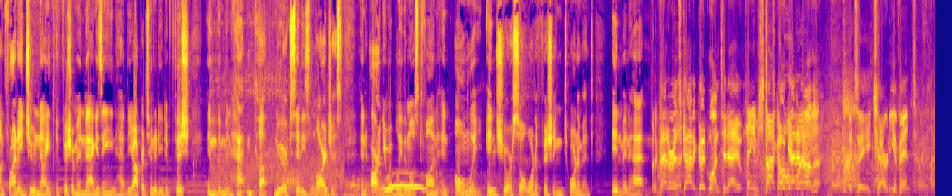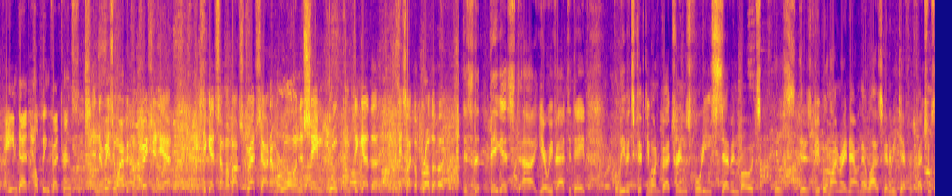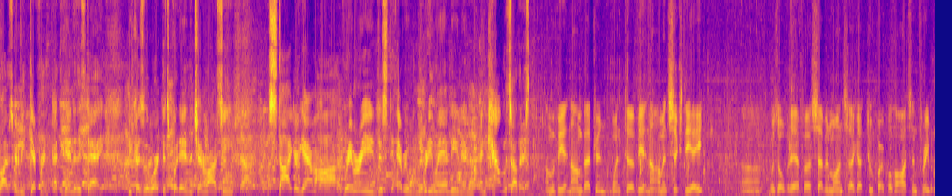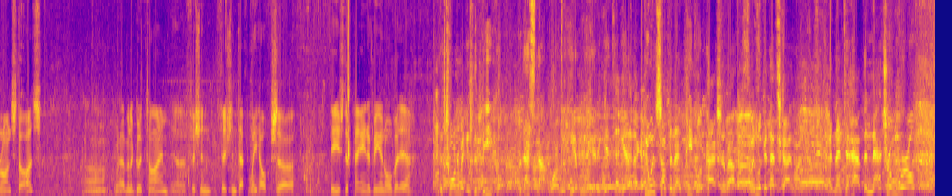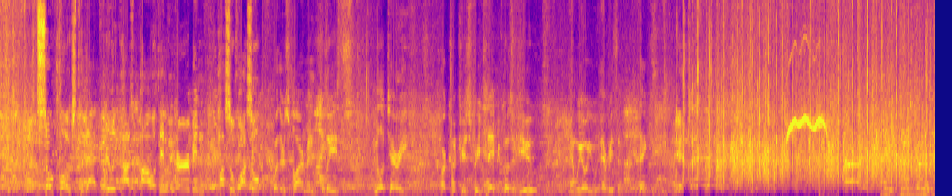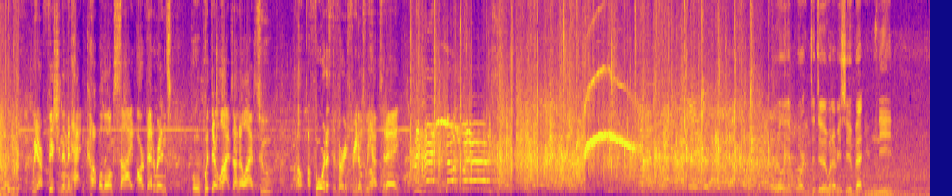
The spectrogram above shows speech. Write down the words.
On Friday, June 9th, the Fisherman magazine had the opportunity to fish in the Manhattan Cup, New York City's largest and arguably the most fun and only inshore saltwater fishing tournament in Manhattan. The veterans got a good one today. Team Let's go get another. It's a charity event aimed at helping veterans. And the reason why we come fishing here is to get some of our stress out, and we're all in the same group, come together. It's like a brotherhood. This is the biggest uh, year we've had to date. I believe it's 51 veterans, 47 boats. There's, there's people in line right now, and their lives are going to be different. Veterans' lives are going to be different at the end of this day because of the work that's put in, the generosity, Steiger, Yamaha, Raymarine, just everyone, Liberty Landing, and, and countless others. I'm a Vietnam veteran, went to Vietnam in 68. Uh, was over there for seven months. I got two Purple Hearts and three Bronze Stars. Uh, we're having a good time. Uh, fishing, fishing definitely helps uh, ease the pain of being over there. The tournament is the vehicle, but that's not why we're here. We're here to get together, doing something that people are passionate about. I mean, look at that skyline. And then to have the natural world so close to that really cosmopolitan, urban hustle bustle. Whether it's firemen, police, military, our country is free today because of you, and we owe you everything. Thank you. We are fishing the Manhattan Cup alongside our veterans who put their lives on their lives to uh, afford us the very freedoms we have today. Manhattan Cup winners! Really important to do. Whenever you see a vet, you need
